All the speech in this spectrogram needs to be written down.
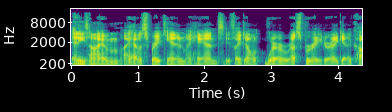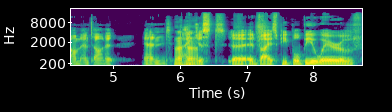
anytime I have a spray can in my hand, if I don't wear a respirator, I get a comment on it, and uh-huh. I just uh, advise people be aware of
